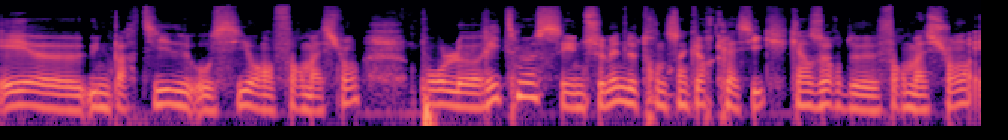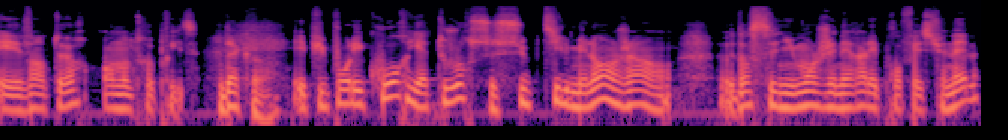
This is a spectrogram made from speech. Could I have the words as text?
et euh, une partie aussi en formation. Pour le rythme, c'est une semaine de 35 heures classiques, 15 heures de formation et 20 heures en entreprise. D'accord. Et puis pour les cours, il y a toujours ce subtil mélange hein, d'enseignement général et professionnel,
